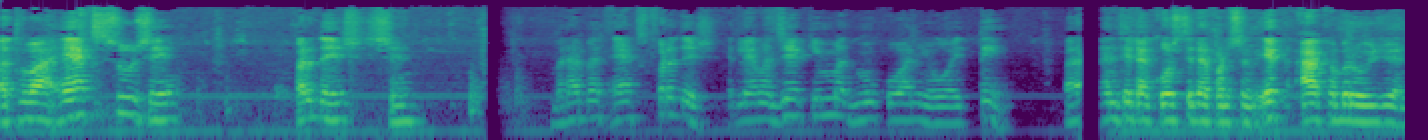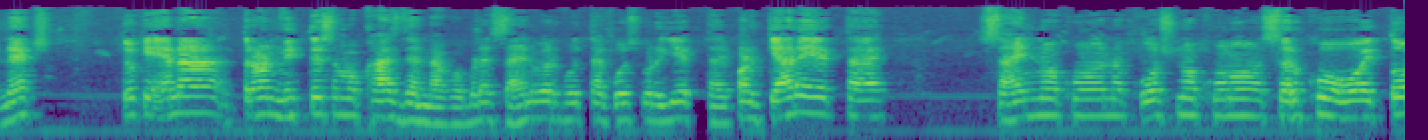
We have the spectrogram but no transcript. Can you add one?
અથવા એક્સ શું છે? પ્રદેશ છે. બરાબર? એક્સ પ્રદેશ. એટલે એમાં જે કિંમત મૂકવાની હોય તે. સાઈન થીટા કોસ થીટા પણ? એક આ ખબર હોવી જોઈએ. નેક્સ્ટ તો કે એના ત્રણ નિત્ય સમો ખાસ ધ્યાન રાખવો પડે સાઇન વર્ગ વત્તા કોસ વર્ગ એક થાય, પણ ક્યારે એક થાય? સાઈન નો ખૂણો અને કોસ નો ખૂણો સરખો હોય તો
